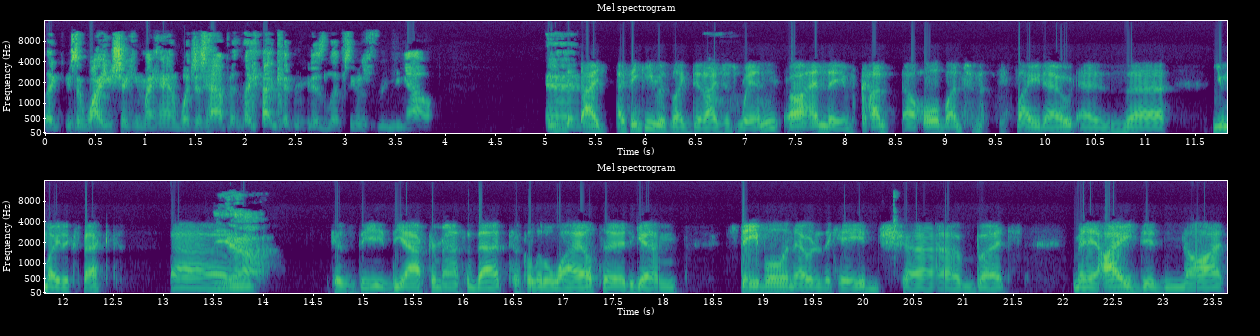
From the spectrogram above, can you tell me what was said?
Like he's like, why are you shaking my hand? What just happened? Like I couldn't read his lips. He was freaking out. And I I think he was like, "Did I just win?" Uh, and they've cut a whole bunch of the fight out as uh, you might expect. Um, yeah. because the the aftermath of that took a little while to to get him stable and out of the cage. Uh, but man, I did not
